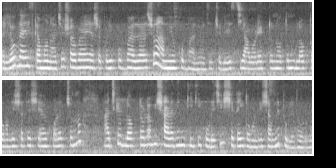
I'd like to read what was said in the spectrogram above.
হ্যালো গাইস কেমন আছো সবাই? আশা করি খুব ভালো আছো। আমিও খুব ভালো আছি। চলে এসেছি আবার একটা নতুন ব্লগ তোমাদের সাথে শেয়ার করার জন্য। আজকের ব্লগটা হলো আমি সারাদিন কী কী করেছি সেটাই তোমাদের সামনে তুলে ধরবো।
